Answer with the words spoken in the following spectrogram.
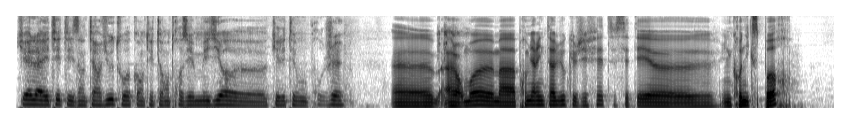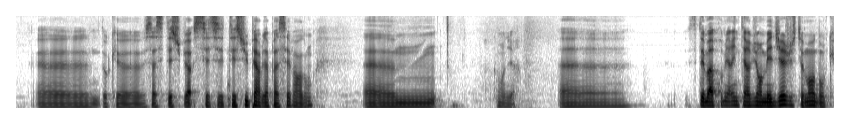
quelles a été tes interviews, toi, quand tu étais en troisième média euh, Quels étaient vos projets? Euh, alors moi, euh, ma première interview que j'ai faite, c'était euh, une chronique sport. Donc ça c'était super, c'était super bien passé, pardon. Comment dire? C'était ma première interview en média justement, donc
